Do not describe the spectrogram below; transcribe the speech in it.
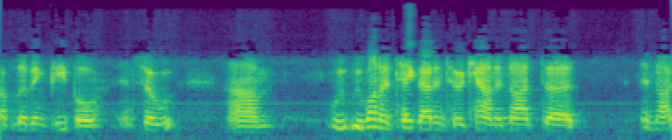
of living people, and so um, we, we want to take that into account and not uh, and not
